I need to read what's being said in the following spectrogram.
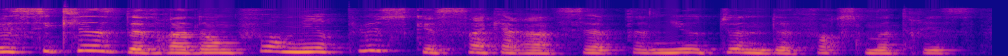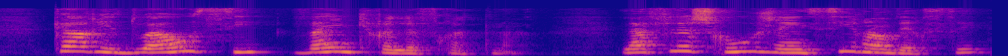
Le cycliste devra donc fournir plus que 147 newtons de force motrice, car il doit aussi vaincre le frottement. La flèche rouge ainsi renversée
